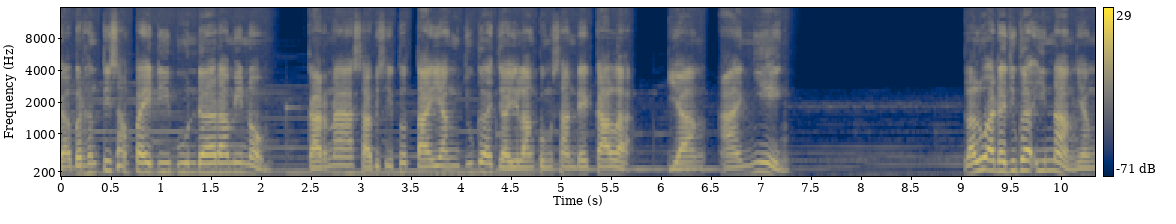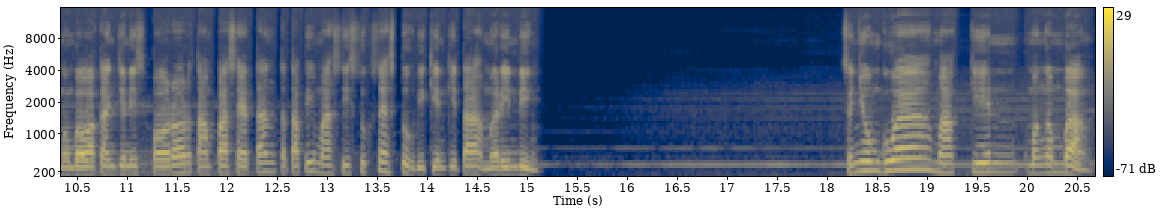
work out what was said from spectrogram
Gak berhenti sampai di Bunda Raminom karena habis itu tayang juga Jai Langkung Sandekala yang anjing Lalu ada juga Inang yang membawakan jenis horor tanpa setan tetapi masih sukses tuh bikin kita merinding. Senyum gua makin mengembang,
